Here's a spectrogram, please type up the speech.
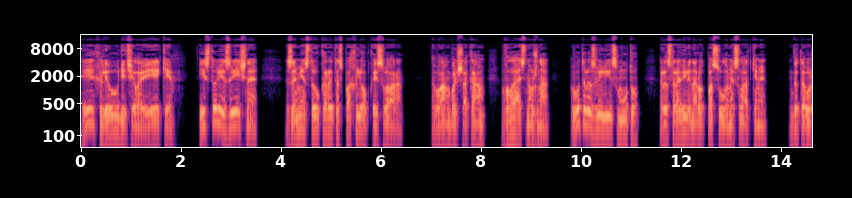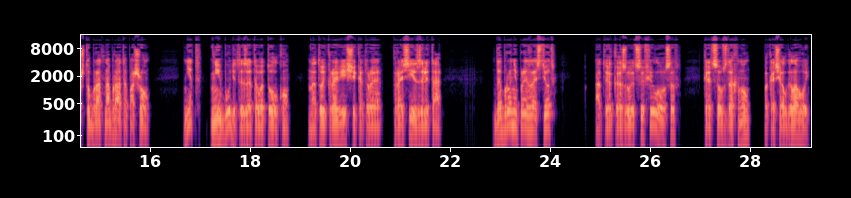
Эх, люди, человеки. История извечная. За место у корыта с похлебкой свара. Вам, большакам, власть нужна. Вот и развели смуту, растравили народ посулами сладкими. До того, что брат на брата пошел. Нет, не будет из этого толку. На той кровище, которая Россия залита, добро не произрастет. А ты, оказывается, философ. Кольцов вздохнул, покачал головой.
